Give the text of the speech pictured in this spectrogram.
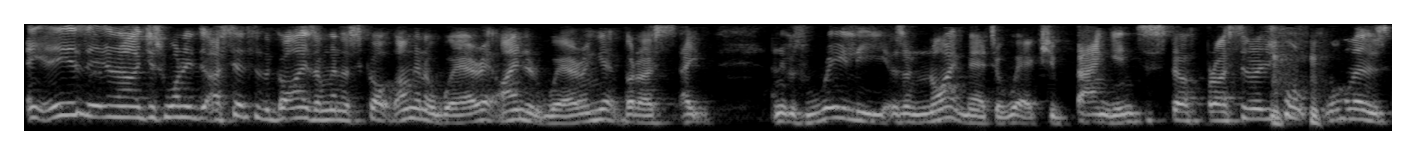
it is, and I just wanted. I said to the guys, "I'm going to sculpt. I'm going to wear it." I ended up wearing it, but I, I and it was really it was a nightmare to wear because you bang into stuff. But I said, I just want one of those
